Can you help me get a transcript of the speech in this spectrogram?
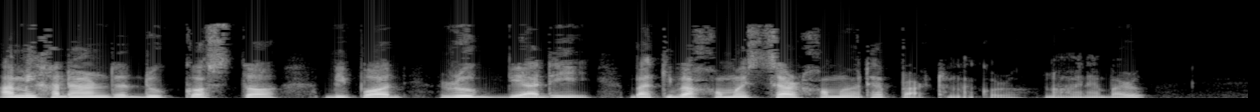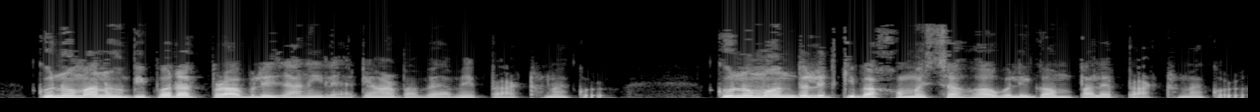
আমি সাধাৰণতে দুখ কষ্ট বিপদ ৰোগ ব্যাধি বা কিবা সমস্যাৰ সময়তহে প্ৰাৰ্থনা কৰো নহয়নে বাৰু? কোনো মানুহ বিপদত পৰা বুলি জানিলে তেওঁৰ বাবে আমি প্ৰাৰ্থনা কৰো। কোনো মণ্ডলীত কিবা সমস্যা হোৱা বুলি গম পালে প্ৰাৰ্থনা কৰো।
